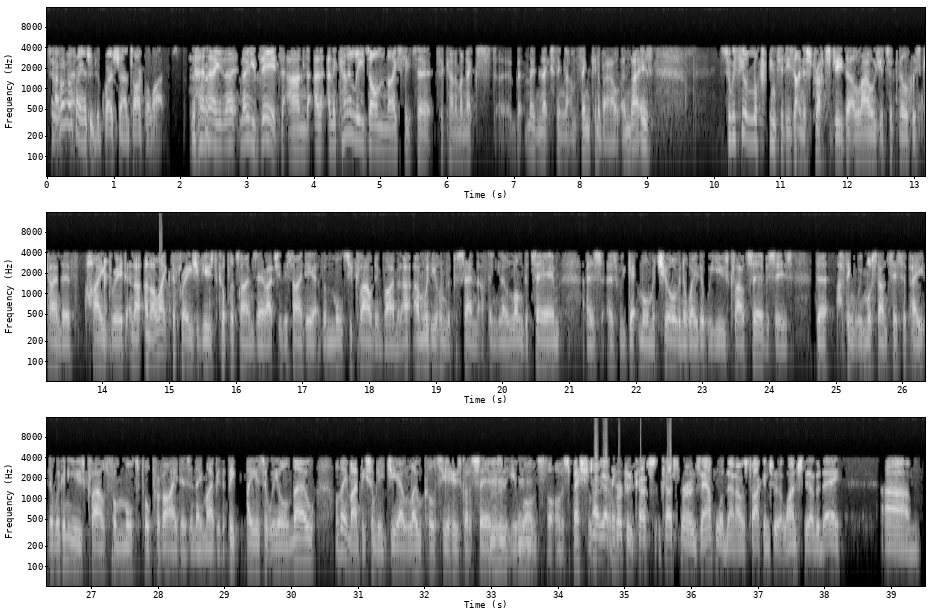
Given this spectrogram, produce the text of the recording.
So I don't know if I answered your question. I talked a lot. no, no, you did, and and it kind of leads on nicely to, to kind of my next, uh, maybe next thing that I'm thinking about, and that is so if you're looking to design a strategy that allows you to build this kind of hybrid, and I, and I like the phrase you've used a couple of times there, actually, this idea of a multi-cloud environment. I, am with you 100%. I think, you know, longer term, as, as we get more mature in a way that we use cloud services, that I think we must anticipate that we're going to use cloud from multiple providers, and they might be the big players that we all know, or they might be somebody geo-local to you who's got a service mm-hmm, that you mm-hmm. want, or, or a specialist. I've got a perfect customer example of that. I was talking to at lunch the other day. Um,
